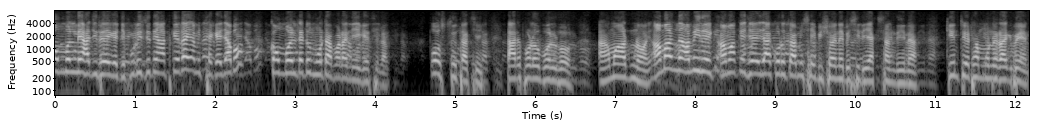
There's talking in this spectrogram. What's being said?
কম্বল নিয়ে হাজির হয়ে গেছি। পুলিশ যদি আটকে দেয়, আমি থেকে যাব। কম্বলটা একটু মোটা পাড়া নিয়ে গেছিলাম। প্রস্তুত আছি। তারপরেও বলব, আমার নয়। আমার না, আমি আমাকে যে যা করুক, আমি সেই বিষয় নিয়ে বেশি রিয়াকশন দিই না। কিন্তু এটা মনে রাখবেন,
